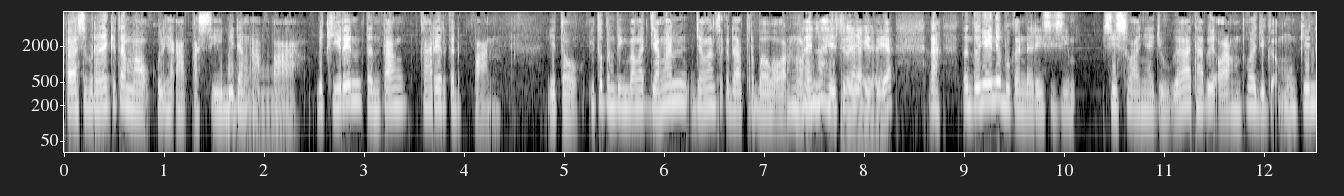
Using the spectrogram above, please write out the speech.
eh, sebenarnya kita mau kuliah apa sih, bidang Hmm. apa, pikirin tentang karir ke depan. Gitu. Itu penting banget. Jangan jangan sekedar terbawa orang lain lah istilahnya Iya, gitu iya, ya. Nah tentunya ini bukan dari sisi siswanya juga, tapi orang tua juga mungkin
